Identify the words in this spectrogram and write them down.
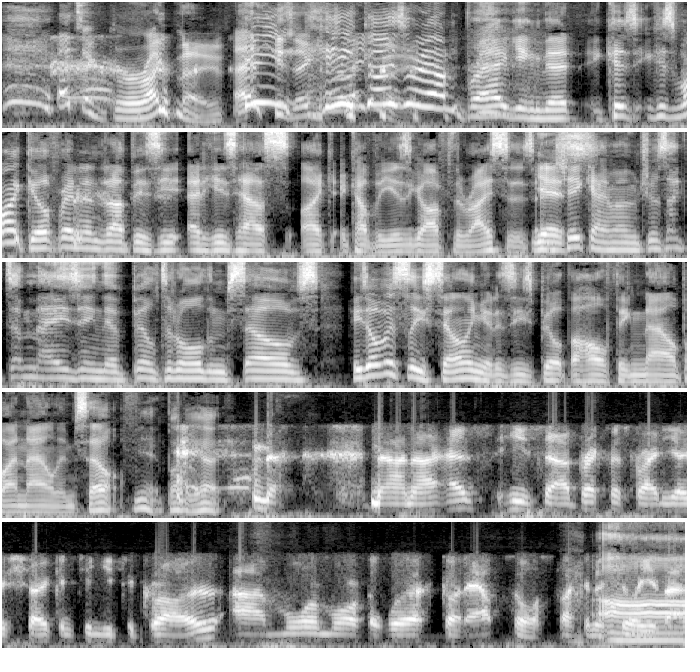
Move. That's a great move. That He, is a he great goes around bragging that because my girlfriend ended up his, at his house like a couple of years ago after the races, and she came home and she was like, "It's amazing! They've built it all themselves." He's obviously selling it as he's built the whole thing nail by nail himself. Yeah, bloody hell. No, no, no. As his uh, breakfast radio show continued to grow, uh, more and more of the work got outsourced. I can assure Oh, you that.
